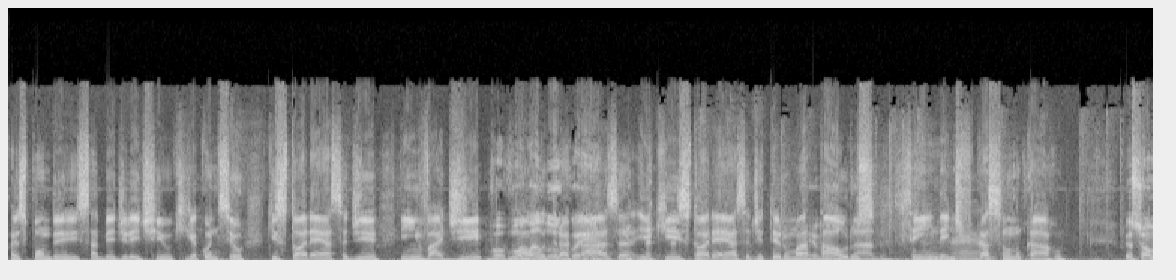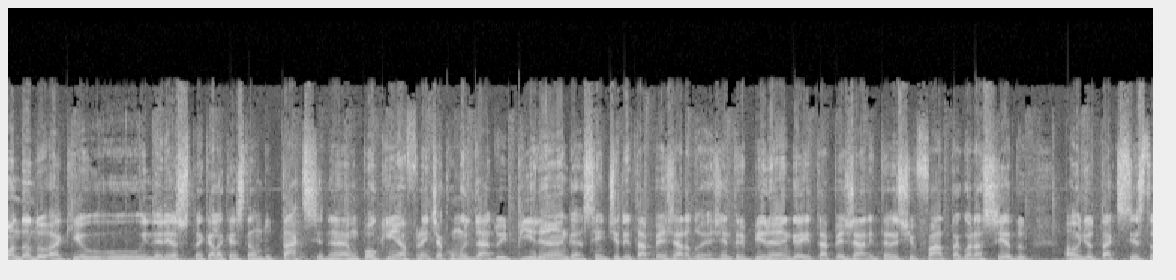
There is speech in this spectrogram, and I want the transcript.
responder e saber direitinho o que, que aconteceu. Que história é essa de invadir Vovô uma maluco, outra hein? casa e que história é essa de ter uma Revoltado. Taurus sem identificação no carro? Pessoal mandando aqui o, o endereço daquela questão do táxi, né? Um pouquinho à frente à comunidade do Ipiranga, sentido Itapejara do Oeste. Entre Ipiranga e Itapejara, então, este fato, agora cedo, onde o taxista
